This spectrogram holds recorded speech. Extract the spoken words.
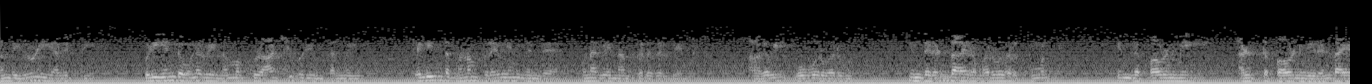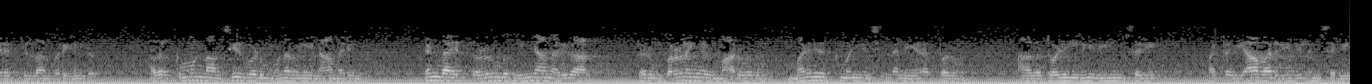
அந்த இருளை அகற்றி புரிகின்ற உணர்வை நமக்குள் ஆட்சி புரியும் தன்மையும் தெளிந்த மனம் பெற வேண்டும் என்ற உணர்வை நாம் பெறுதல் வேண்டும். ஆகவே ஒவ்வொருவரும் இந்த ரெண்டாயிரம் வருவதற்கு முன் இந்த பௌர்ணமி அடுத்த பௌர்ணமி இரண்டாயிரத்தில் தான் வருகின்றது. அதற்கு முன் நாம் சீர்படும் உணர்வினை நாம் அறிந்து இரண்டாயிரத்தி தொண்ணூறு விஞ்ஞான அறிவால் பெரும் குரலைகள் மாறுவதும் மனிதருக்கு மனிதன் சிந்தனை இழப்பதும் ஆக தொழில் ரீதியிலும் சரி மற்ற வியாபார ரீதியிலும் சரி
